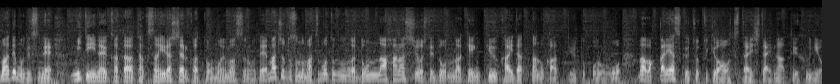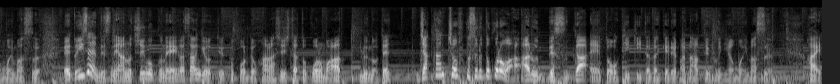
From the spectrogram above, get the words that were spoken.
まあでもですね見ていない方たくさんいらっしゃるかと思いますのでまあちょっとその松本君がどんな話をしてどんな研究会だったのかっていうところをまあ分かりやすくちょっと今日はお伝えしたいなというふうに思いますえっ、と以前ですねあの中国の映画産業っていうところでお話ししたところもあるので若干重複するところはあるんですが、えっ、ー、と、お聞きいただければなというふうに思います。はい。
